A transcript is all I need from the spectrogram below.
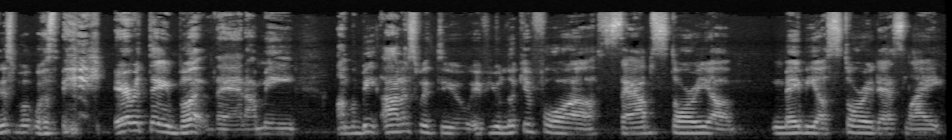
this book was everything but that. I mean, I'm going to be honest with you. If you're looking for a sad story, or maybe a story that's like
